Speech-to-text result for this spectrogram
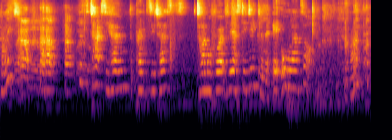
Right? There's the taxi home, the pregnancy tests, time off work for the STD clinic. It all adds up, right?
